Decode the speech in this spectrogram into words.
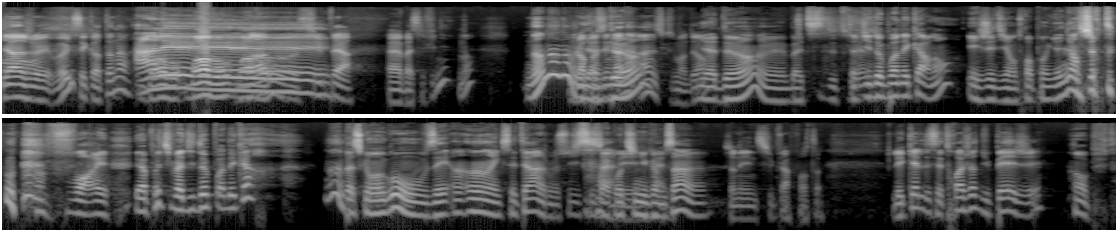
Bien joué. Bah oui, c'est Cantona. Allez Bravo, bravo, bravo. Super. Euh, bah, c'est fini, non? Non, non, non. leur Il y a dernière. 2-1. Ah, excuse-moi, Il y a 2-1. euh, Baptiste de T'as Touraine. dit deux points d'écart, non? Et j'ai dit en 3 points gagnants surtout. Foiré. Et après, tu m'as dit deux points d'écart? Non, parce qu'en gros, on faisait 1-1, etc. Je me suis dit, si ça Allez, continue comme allez. ça. euh, J'en ai une super pour toi. Lequel de ces trois joueurs du PSG Oh putain.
